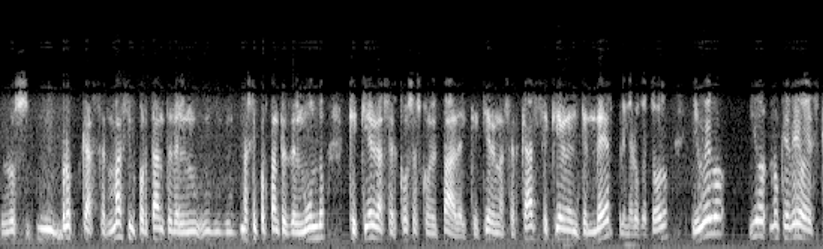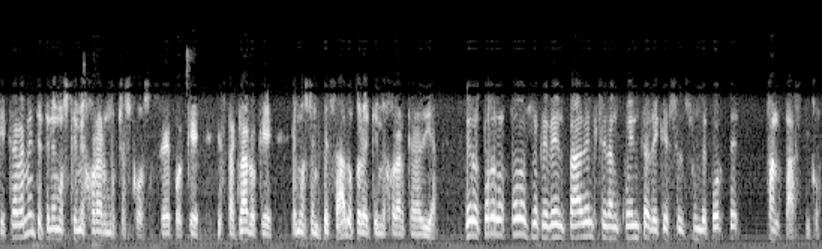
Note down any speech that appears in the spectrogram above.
los broadcasters más importantes del más importantes del mundo que quieren hacer cosas con el pádel, que quieren acercarse, quieren entender primero que todo y luego yo lo que veo es que claramente tenemos que mejorar muchas cosas, ¿eh? porque está claro que hemos empezado, pero hay que mejorar cada día. Pero todo, todos los que ven pádel se dan cuenta de que es un deporte fantástico.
